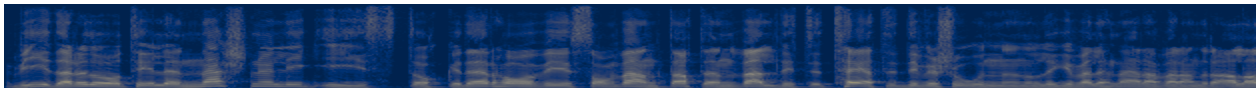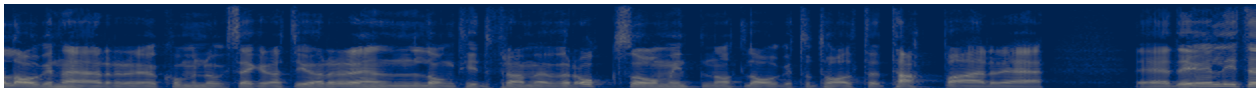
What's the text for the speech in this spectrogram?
Vidare då till National League East och där har vi som väntat en väldigt tät division och ligger väldigt nära varandra. Alla lagen här kommer nog säkert att göra det en lång tid framöver också om inte något lag totalt tappar. Eh, det är ju en lite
